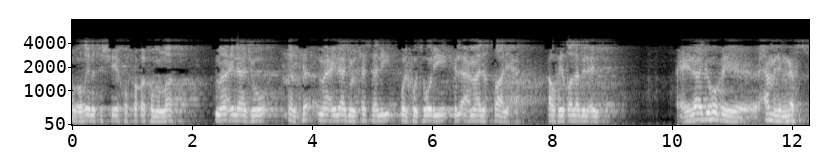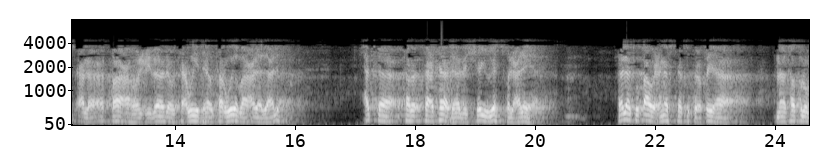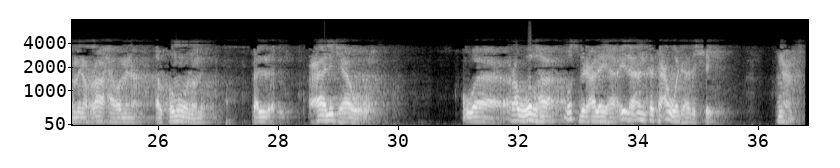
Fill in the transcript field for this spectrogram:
وفضيلة الشيخ وفقكم الله ما علاج. ما علاج الكسل والفتور في الأعمال الصالحة أو في طلب العلم علاجه بحمل النفس على الطاعة والعبادة وتعويدها وترويضها على ذلك حتى تعتاد هذا الشيء ويسهل عليها فلا تطاوع نفسك تعطيها ما تطلب من الراحة ومن الخمول بل عالجها. وروضها واصبر عليها إلى أن تتعود هذا الشيء. نعم.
